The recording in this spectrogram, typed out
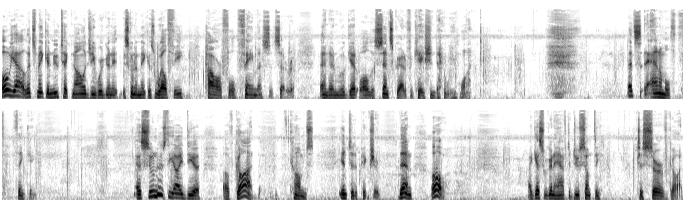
Oh yeah, let's make a new technology. We're gonna it's gonna make us wealthy, powerful, famous, etc and then we'll get all the sense gratification that we want. That's animal thinking. As soon as the idea of God comes into the picture, then, oh, I guess we're going to have to do something to serve God.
